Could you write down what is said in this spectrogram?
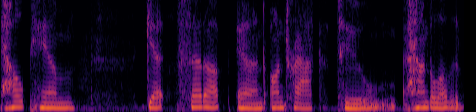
help him get set up and on track to handle all the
